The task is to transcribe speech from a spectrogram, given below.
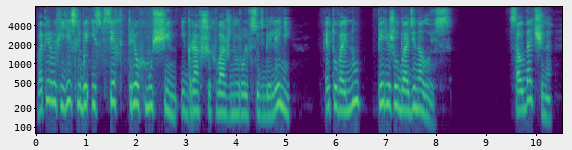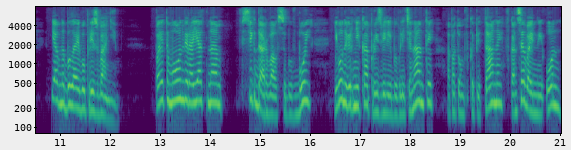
Во-первых, если бы из всех трех мужчин, игравших важную роль в судьбе Лени, эту войну пережил бы один Алоис. Солдатчина явно была его призванием, поэтому он, вероятно, всегда рвался бы в бой, его наверняка произвели бы в лейтенанты, а потом в капитаны. В конце войны он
